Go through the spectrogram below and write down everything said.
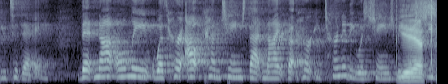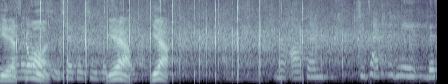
you today that not only was her outcome changed that night, but her eternity was changed because Yes, she began yes, a come on. relationship with Jesus Yeah. Christ. Yeah. Isn't that awesome? She texted me this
